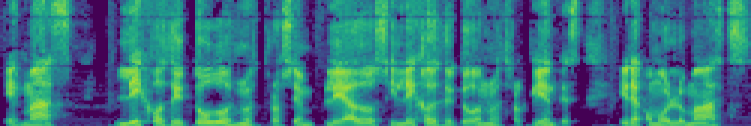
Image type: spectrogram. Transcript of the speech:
Es más, lejos de todos nuestros empleados y lejos de todos nuestros clientes. Era como lo más,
